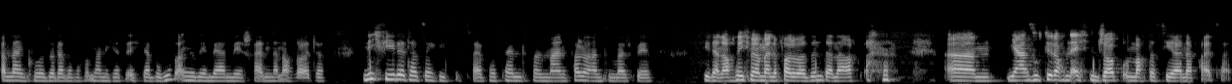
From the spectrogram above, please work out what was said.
Online-Kurse oder was auch immer nicht als echter Beruf angesehen werden. Wir schreiben dann auch Leute, nicht viele tatsächlich, so zwei Prozent von meinen Followern zum Beispiel, die dann auch nicht mehr meine Follower sind danach. ähm, ja, such dir doch einen echten Job und mach das hier in der Freizeit.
